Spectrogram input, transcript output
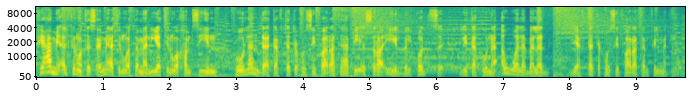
في عام 1958 هولندا تفتتح سفارتها في إسرائيل بالقدس لتكون أول بلد يفتتح سفارة في المدينة.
